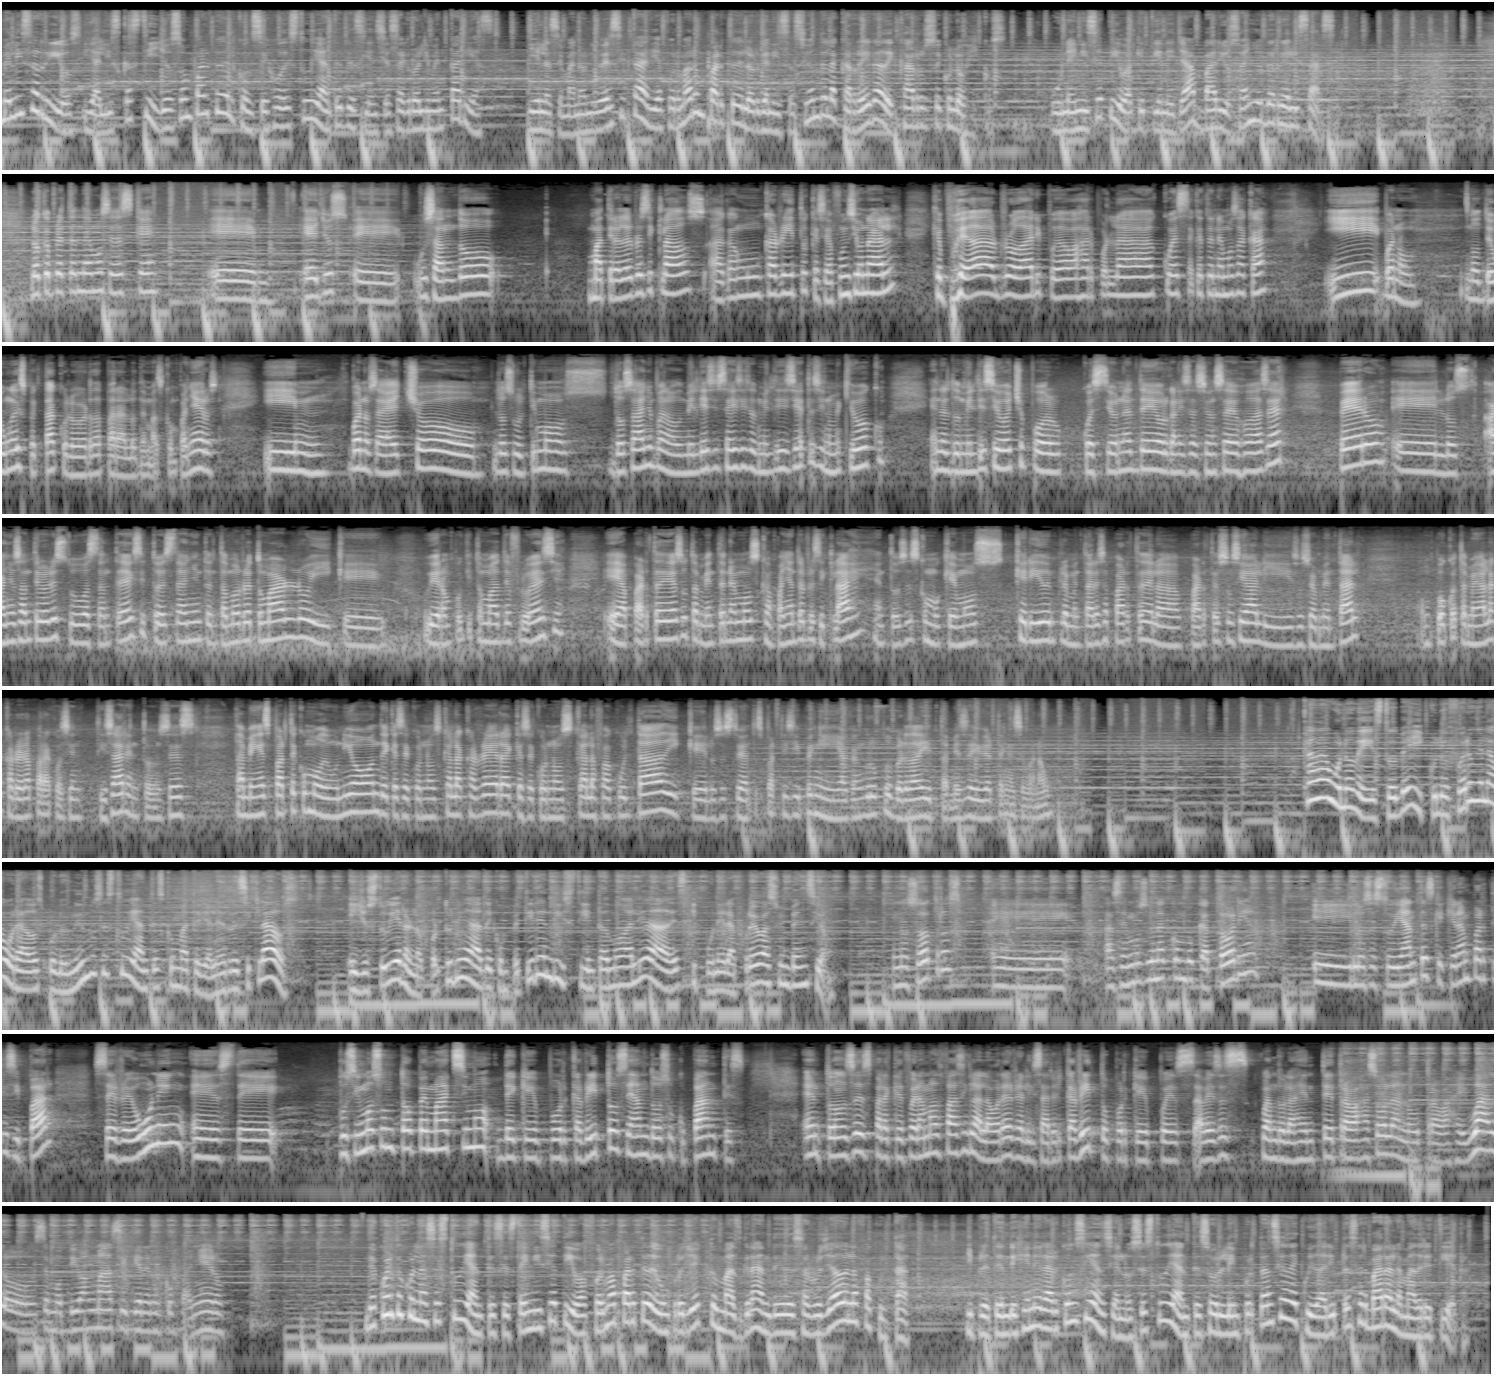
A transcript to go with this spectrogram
Melissa Ríos y Alice Castillo son parte del Consejo de Estudiantes de Ciencias Agroalimentarias y en la semana universitaria formaron parte de la organización de la carrera de carros ecológicos, una iniciativa que tiene ya varios años de realizarse. Lo que pretendemos es que eh, ellos, eh, usando materiales reciclados, hagan un carrito que sea funcional, que pueda rodar y pueda bajar por la cuesta que tenemos acá y bueno, nos dé un espectáculo, ¿verdad?, para los demás compañeros. Y bueno, se ha hecho los últimos dos años, bueno, 2016 y 2017, si no me equivoco. En el 2018, por cuestiones de organización, se dejó de hacer, pero eh, los años anteriores tuvo bastante éxito. Este año intentamos retomarlo y que hubiera un poquito más de fluencia. Eh, aparte de eso, también tenemos campañas de reciclaje, entonces como que hemos querido implementar esa parte de la parte social y socioambiental un poco también a la carrera para concientizar, entonces también es parte como de unión, de que se conozca la carrera, que se conozca la facultad y que los estudiantes participen y hagan grupos, ¿verdad? Y también se divierten en Semana 1. Cada uno de estos vehículos fueron elaborados por los mismos estudiantes con materiales reciclados. Ellos tuvieron la oportunidad de competir en distintas modalidades y poner a prueba su invención. Nosotros eh, hacemos una convocatoria y los estudiantes que quieran participar se reúnen, este, pusimos un tope máximo de que por carrito sean dos ocupantes. Entonces, para que fuera más fácil a la hora de realizar el carrito, porque pues a veces cuando la gente trabaja sola no trabaja igual o se motivan más si tienen un compañero. De acuerdo con las estudiantes, esta iniciativa forma parte de un proyecto más grande desarrollado en la facultad, y pretende generar conciencia en los estudiantes sobre la importancia de cuidar y preservar a la madre tierra.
